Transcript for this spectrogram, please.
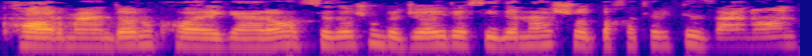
کارمندان و کارگران صداشون به جایی رسیده نشد به خاطر که زنان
